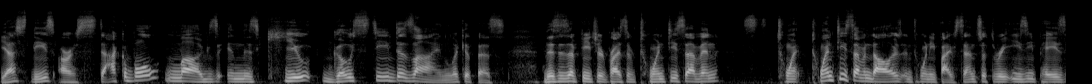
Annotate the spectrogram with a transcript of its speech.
Yes, these are stackable mugs in this cute ghosty design. Look at this. This is a featured price of 27 $27.25 or three easy pays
